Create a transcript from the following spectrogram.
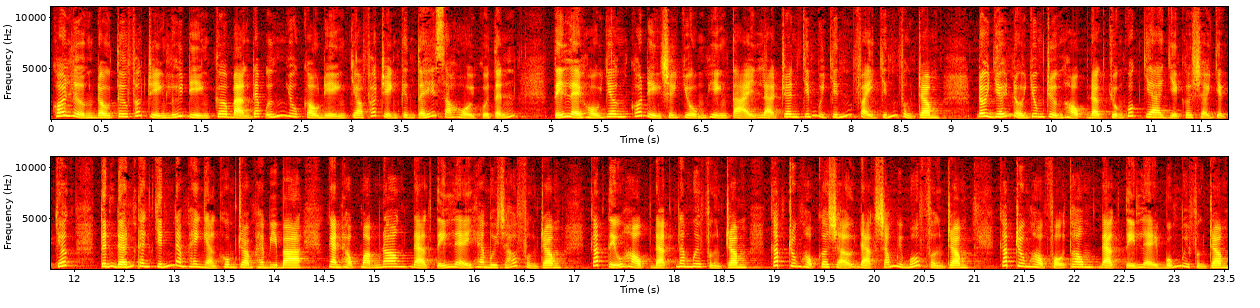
Khối lượng đầu tư phát triển lưới điện cơ bản đáp ứng nhu cầu điện cho phát triển kinh tế xã hội của tỉnh. Tỷ lệ hộ dân có điện sử dụng hiện tại là trên 99,9%. Đối với nội dung trường học đạt chuẩn quốc gia về cơ sở vật chất, tính đến tháng 9 năm 2023, ngành học mầm non đạt tỷ lệ 26%, cấp tiểu học đạt 50%, cấp trung học cơ sở đạt 61%, cấp trung học phổ thông đạt tỷ lệ 40%,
